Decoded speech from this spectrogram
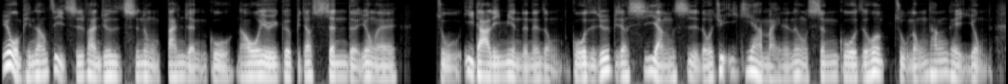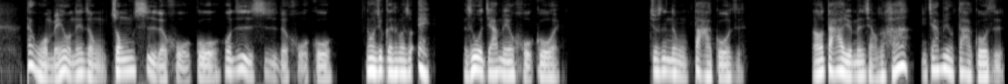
因为我平常自己吃饭就是吃那种单人锅，然后我有一个比较深的用来煮意大利面的那种锅子，就是比较西洋式的，我去 IKEA 买的那种深锅子或煮浓汤可以用的，但我没有那种中式的火锅或日式的火锅，然后我就跟他们说，哎，可是我家没有火锅，哎，就是那种大锅子，然后大家原本想说，哈，你家没有大锅子，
